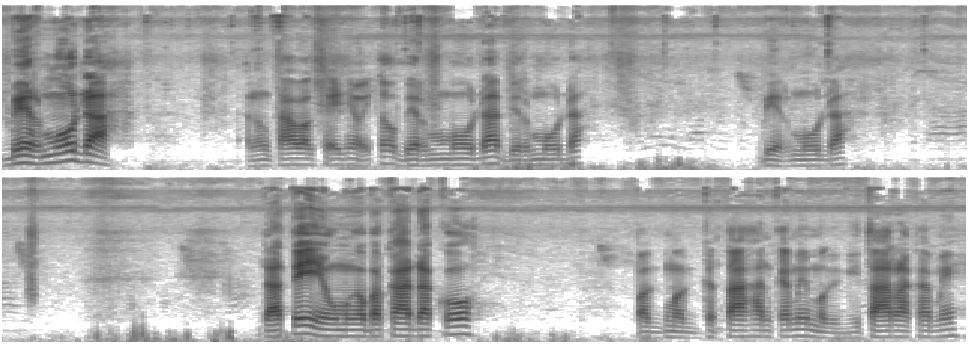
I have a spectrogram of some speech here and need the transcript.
Bermuda. Anong tawag sa inyo ito? Bermuda, Bermuda. Bermuda. Dati yung mga barkada ko pag magkantahan kami, maggitara kami,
